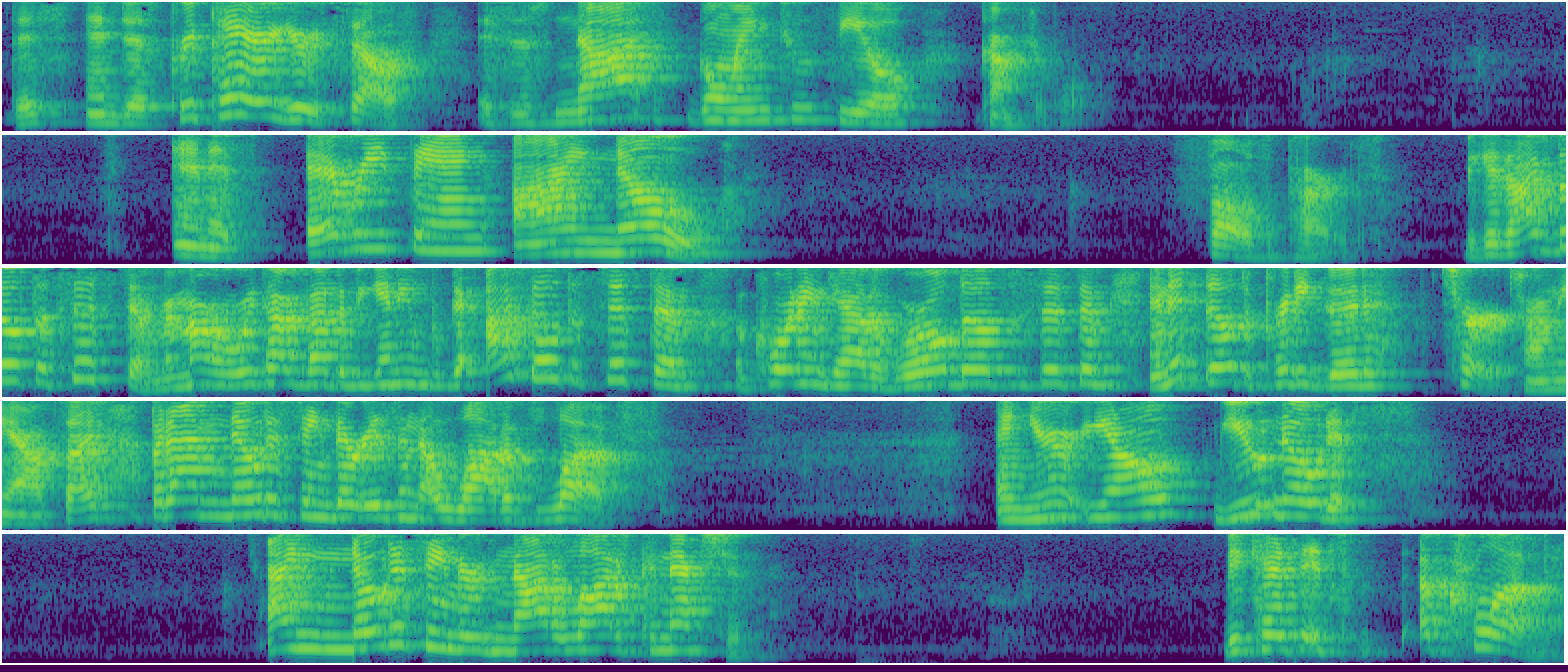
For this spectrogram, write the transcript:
This and just prepare yourself. This is not going to feel comfortable. And if everything I know falls apart, because I built a system. Remember, we talked about the beginning. I built a system according to how the world built a system, and it built a pretty good church on the outside. But I'm noticing there isn't a lot of love. And you're, you know, you notice. I'm noticing there's not a lot of connection because it's a club.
